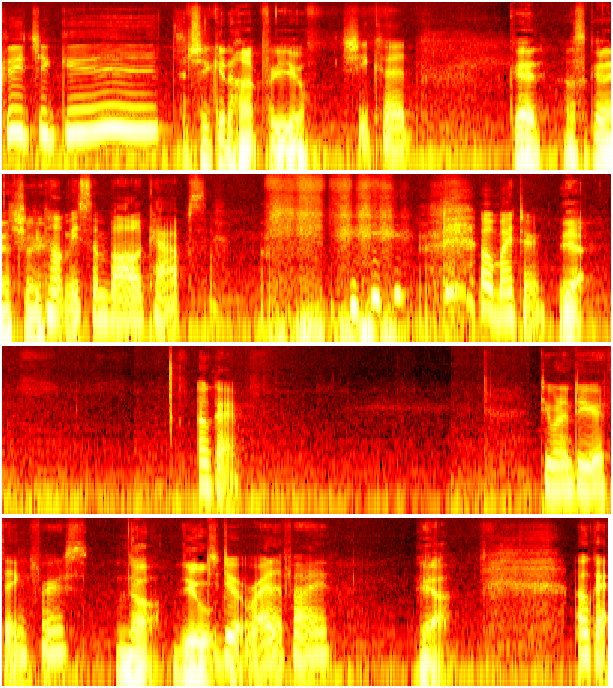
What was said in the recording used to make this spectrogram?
Gucci good. she could hunt for you She could. good that's a good answer. She could help me some bottle caps. oh, my turn. yeah Okay. Do you want to do your thing first? no do Did you do it right at five? yeah Okay.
